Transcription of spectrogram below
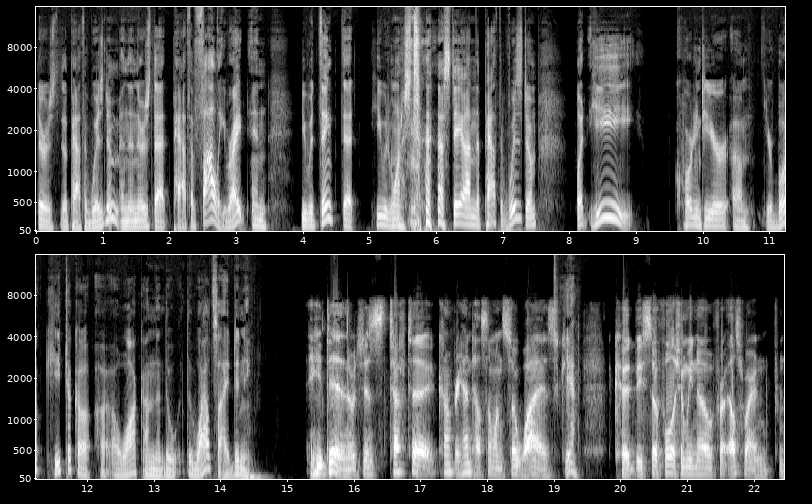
There's the path of wisdom, and then there's that path of folly, right? And you would think that he would want to stay on the path of wisdom, but he, according to your um, your book, he took a, a walk on the, the, the wild side, didn't he? He did, which is tough to comprehend how someone so wise could Yeah. could be so foolish. And we know from elsewhere in from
